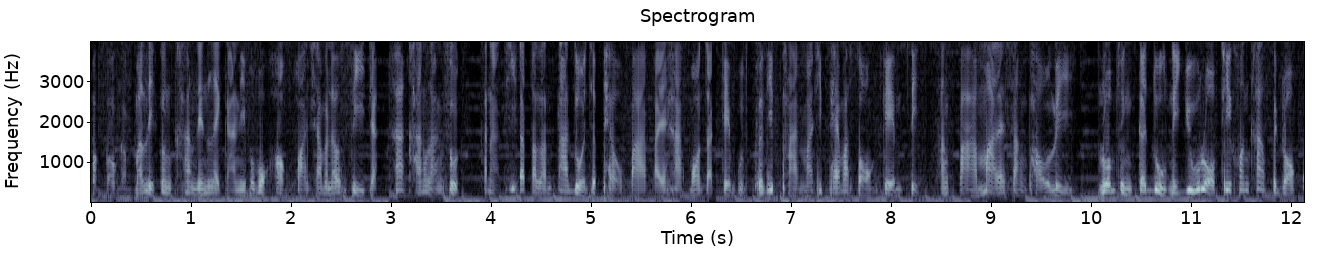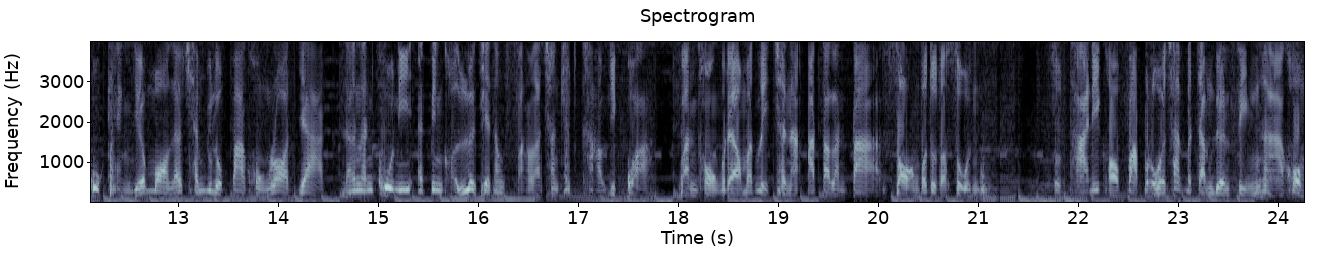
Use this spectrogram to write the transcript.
ประกอบกับมาดริดค่อนข้างเน้นรายการนี้เพราะพวกเขาคว้าแชมป์มาแล้ว 4 จาก 5 ครั้งหลังสุด ณะที่อัตแลนตาด่วนจะแผ่วปลายไปหากมองจากเกมอุ่นเครื่องที่ผ่านมาที่แพ้มา 2 เกมติด ทั้งปามาและสังเปาลี รวมถึงกระดูกในยุโรปที่ค่อนข้างเป็นรองคู่แข่งเยอะมองแล้วแชมป์ยุโรป้าคงรอดยาก ดังนั้นคู่นี้แอดมินขอเลือกเชียร์ทางฝั่งราชันชุดขาวดีกว่า ฟันธงเรอัลมาดริดชนะอัตแลนตา2 ประตูต่อศูนย์สุดท้ายนี้ขอฝากโปรโมชั่นประจำเดือนสิงหาคม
